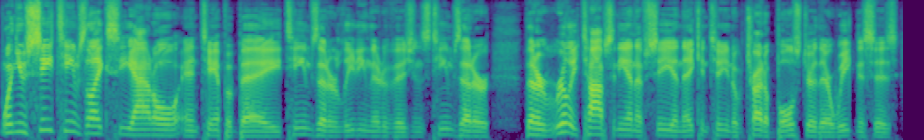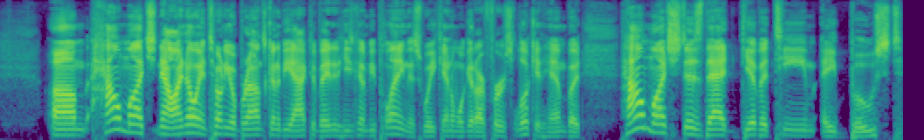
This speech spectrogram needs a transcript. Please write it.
when you see teams like Seattle and Tampa Bay, teams that are leading their divisions, teams that are that are really tops in the NFC, and they continue to try to bolster their weaknesses. Um, how much now? I know Antonio Brown's going to be activated. He's going to be playing this weekend, and we'll get our first look at him. But how much does that give a team a boost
